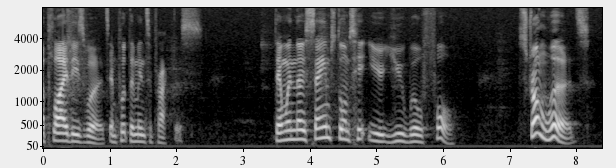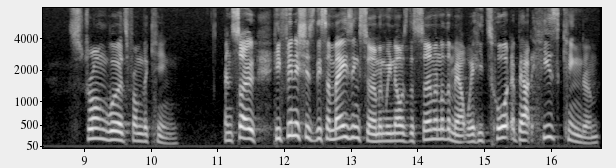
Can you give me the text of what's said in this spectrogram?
apply these words and put them into practice, then when those same storms hit you, you will fall. Strong words, strong words from the king. And so he finishes this amazing sermon we know as the Sermon on the Mount, where he taught about his kingdom.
